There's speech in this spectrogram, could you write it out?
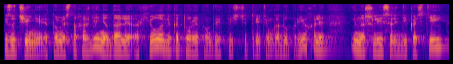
изучении этого местонахождения дали археологи, которые там в 2003 году приехали и нашли среди костей,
